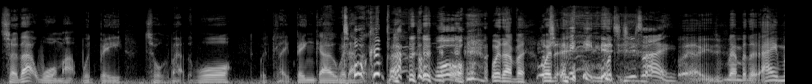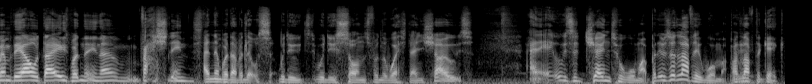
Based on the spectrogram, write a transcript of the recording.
So that warm up would be talk about the war. We'd play bingo. We'd Talk have about the war. we'd have a. What do you mean? What did you say? Well, you remember the hey, remember the old days when you know rationing, and then we'd have a little. We do we do songs from the West End shows, and it was a gentle warm up, but it was a lovely warm up. I loved the gig.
